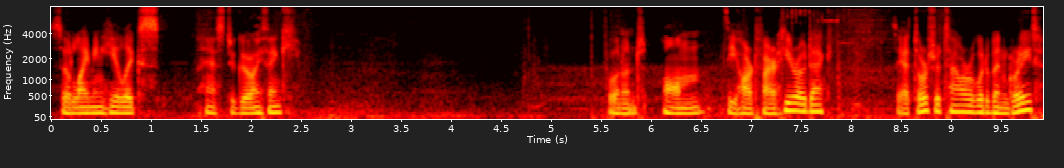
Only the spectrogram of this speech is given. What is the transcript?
So Lightning Helix has to go, I think. Opponent on the Heartfire Hero deck. So yeah, Torch the Tower would have been great.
